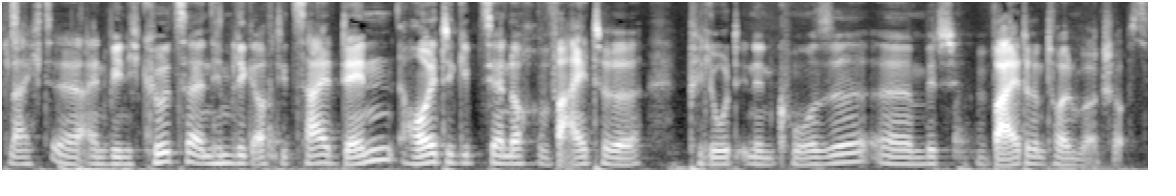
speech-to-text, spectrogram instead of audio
Vielleicht äh, ein wenig kürzer im Hinblick auf die Zeit, denn heute gibt es ja noch weitere PilotInnenkurse äh, mit weiteren tollen Workshops.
